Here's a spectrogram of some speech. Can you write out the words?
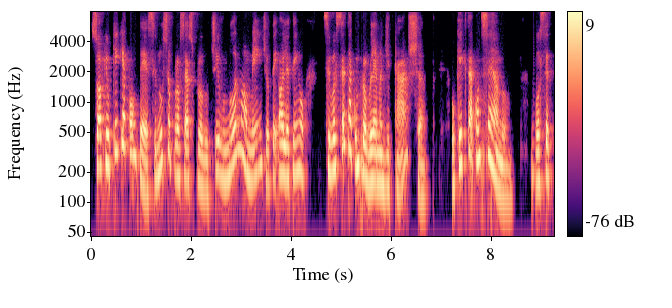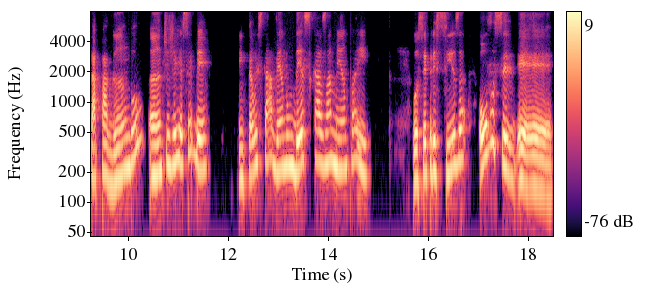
Só que o que, que acontece? No seu processo produtivo, normalmente, eu tenho, olha, tenho. Se você está com problema de caixa, o que está acontecendo? Você está pagando antes de receber. Então, está havendo um descasamento aí. Você precisa, ou você é,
